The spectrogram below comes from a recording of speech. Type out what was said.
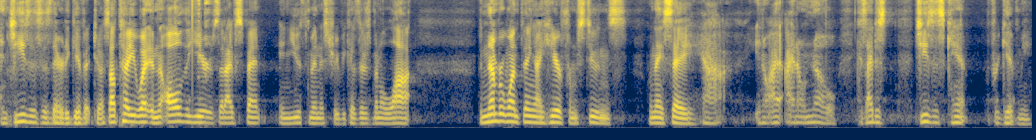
And Jesus is there to give it to us. I'll tell you what, in all the years that I've spent in youth ministry, because there's been a lot, the number one thing I hear from students when they say, Yeah, you know, I, I don't know, because I just, Jesus can't forgive me.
